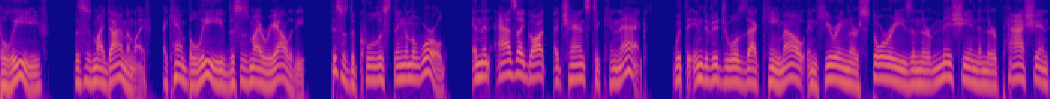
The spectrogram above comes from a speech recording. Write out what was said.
believe this is my diamond life. I can't believe this is my reality. This is the coolest thing in the world. And then as I got a chance to connect with the individuals that came out and hearing their stories and their mission and their passion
